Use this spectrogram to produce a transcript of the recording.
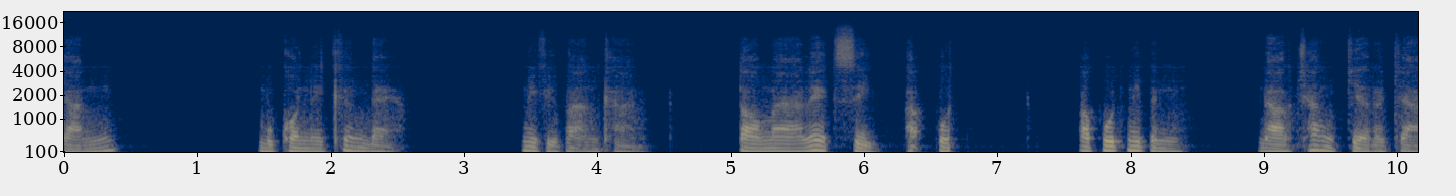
ยัน บุคคลในเครื่องแบบ นี่คือพระอังคาร ต่อมาเลขสี่พระพุทธ พระพุทธนี่เป็นดาวช่างเจรจา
